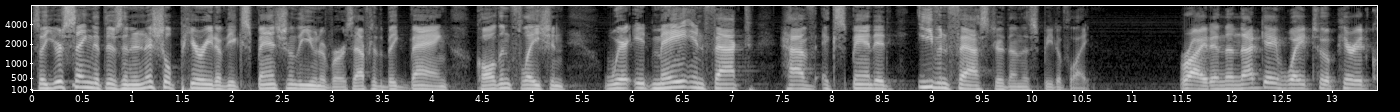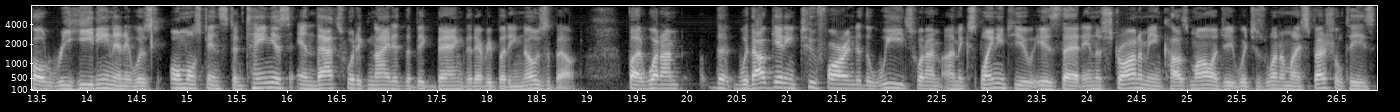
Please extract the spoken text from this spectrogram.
So you're saying that there's an initial period of the expansion of the universe after the Big Bang called inflation, where it may in fact have expanded even faster than the speed of light. Right, and then that gave way to a period called reheating, and it was almost instantaneous, and that's what ignited the Big Bang that everybody knows about. But what I'm, the, without getting too far into the weeds, what I'm, I'm explaining to you is that in astronomy and cosmology, which is one of my specialties,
